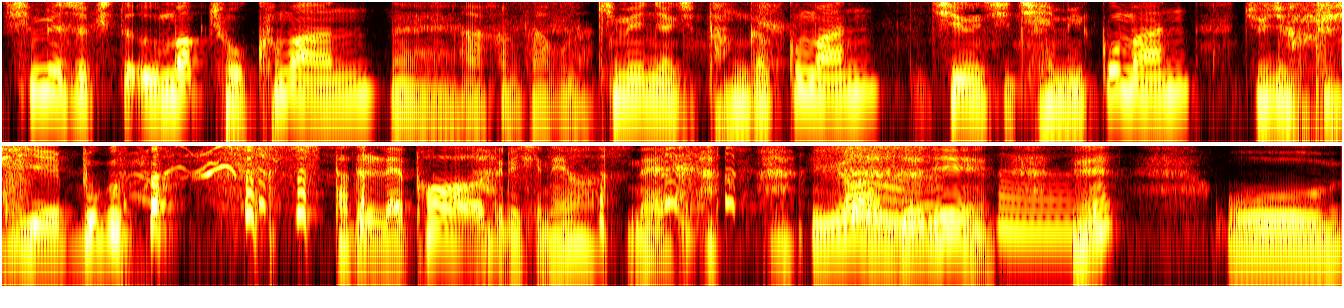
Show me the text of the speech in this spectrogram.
신민숙 씨도 음악 좋구만. 네. 아, 감사하구나. 김현정 씨 반갑구만. 지은 씨 재밌구만. 주정도 씨 예쁘구만. 다들 래퍼들이시네요. 네. 이거 완전히, 아. 예? 오,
